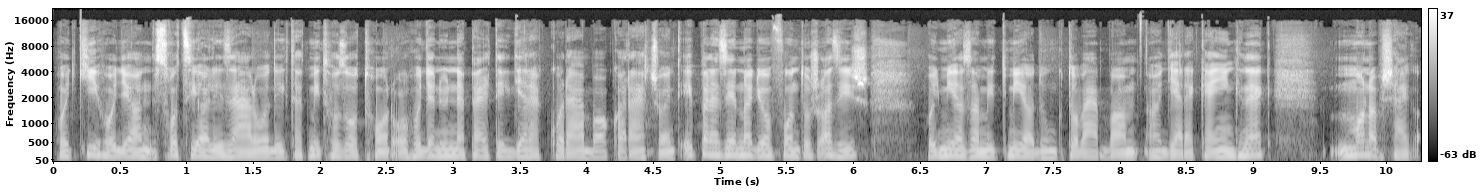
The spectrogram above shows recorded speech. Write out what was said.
hogy ki hogyan szocializálódik, tehát mit hoz otthonról, hogyan ünnepelték gyerekkorába a karácsonyt. Éppen ezért nagyon fontos az is, hogy mi az, amit mi adunk tovább a gyerekeinknek. Manapság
